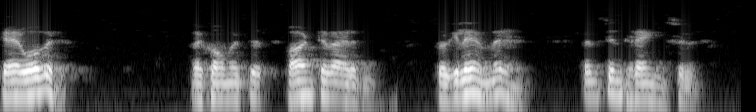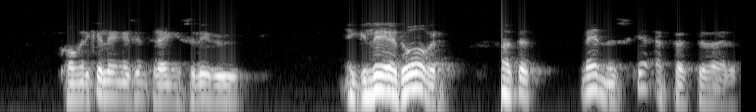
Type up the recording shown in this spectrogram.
det er over. Det er kommet et barn til verden. Så glemmer den sin trengsel. Kommer ikke lenger sin trengsel i hu. I glede over at et menneske er født til verden.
